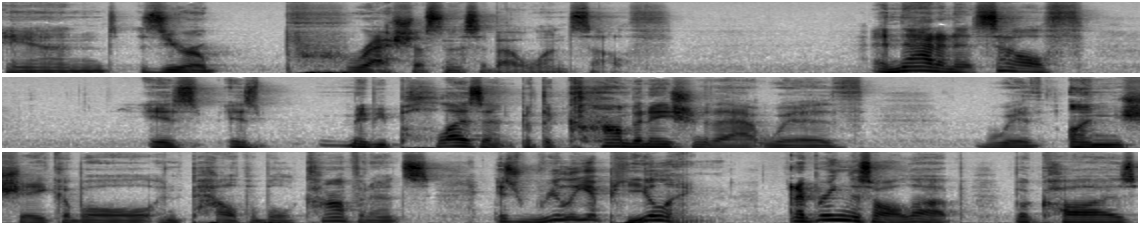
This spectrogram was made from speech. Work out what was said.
and zero preciousness about oneself. And that in itself is is maybe pleasant, but the combination of that with with unshakable and palpable confidence is really appealing. And I bring this all up because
